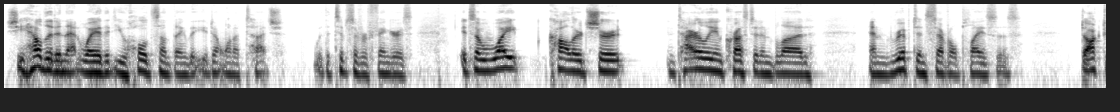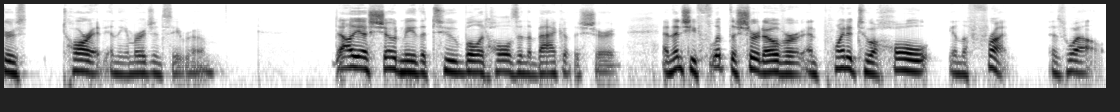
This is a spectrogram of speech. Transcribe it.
She held it in that way that you hold something that you don't want to touch with the tips of her fingers. It's a white collared shirt, entirely encrusted in blood and ripped in several places. Doctors tore it in the emergency room. Dalia showed me the two bullet holes in the back of the shirt, and then she flipped the shirt over and pointed to a hole in the front as well.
